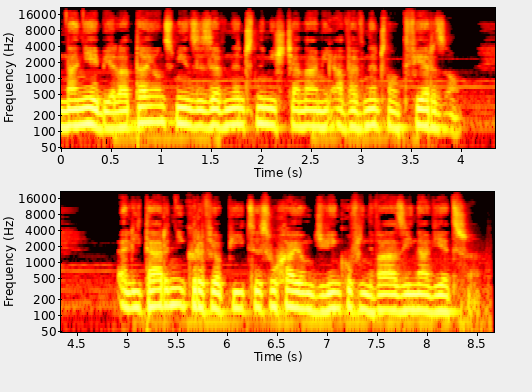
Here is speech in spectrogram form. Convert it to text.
Na niebie, latając między zewnętrznymi ścianami a wewnętrzną twierdzą, elitarni krwiopijcy słuchają dźwięków inwazji na wietrze.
